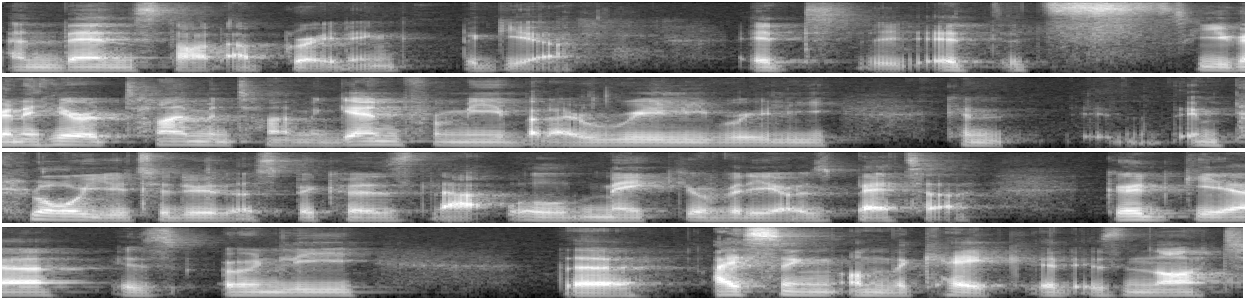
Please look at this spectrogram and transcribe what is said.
and then start upgrading the gear. It, it, it's you're going to hear it time and time again from me, but I really, really can implore you to do this because that will make your videos better. Good gear is only the icing on the cake. It is not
